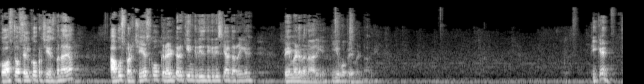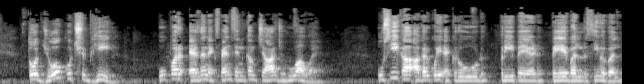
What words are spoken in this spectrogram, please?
कॉस्ट ऑफ़ सेल को परचेज बनाया। अब उस परचेज को क्रेडिटर की इंक्रीज डिक्रीज क्या कर रही है? पेमेंट बना रही है। ये वो पेमेंट आ गई। ठीक है? तो जो कुछ भी ऊपर as an expense income charge हुआ हुआ है, उसी का अगर कोई एक्रूड प्रीपेड पेएबल रिसीवेबल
